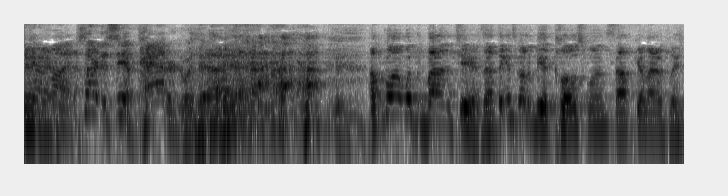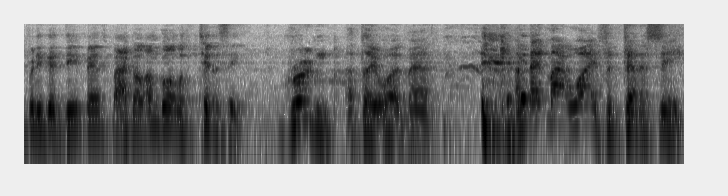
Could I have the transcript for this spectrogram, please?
Yeah. Carolina. I'm starting to see a pattern with it. I'm going with the Volunteers. I think it's going to be a close one. South Carolina plays pretty good defense, but I go. I'm going with Tennessee. Gruden. I'll tell you what, man. I met my wife in Tennessee.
